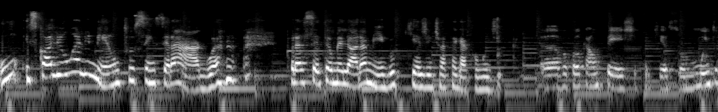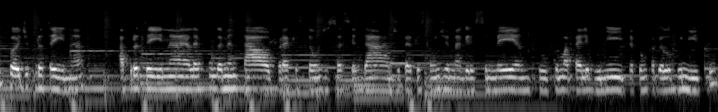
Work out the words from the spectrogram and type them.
um, escolhe um alimento sem ser a água para ser teu melhor amigo que a gente vai pegar como dica. Eu vou colocar um peixe porque eu sou muito fã de proteína. A proteína ela é fundamental para a questão de saciedade, para a questão de emagrecimento, para uma pele bonita, para um cabelo bonito.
